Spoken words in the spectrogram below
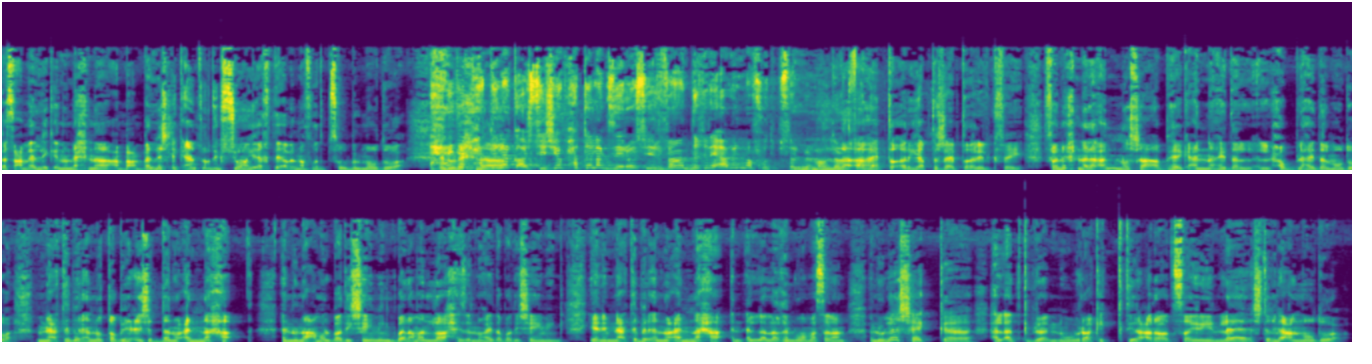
بس عم أقول لك إنه نحن عم بلش لك introduction يا أختي قبل ما افوت بصلب الموضوع. إنه نحن بحط لك RCG وبحط لك zéro sur 20 دغري قبل ما افوت بصلب الموضوع. لا هي بتقريها بترجعي بتقري الكفاية. فنحن لأنه شعب هيك عنا هيدا الحب لهيدا الموضوع بنعتبر إنه طبيعي جدا وعنا حق إنه نعمل body shaming بلا ما نلاحظ إنه هيدا body shaming يعني بنعتبر إنه عنا حق نقول لغنوة مثلا. إنه ليش هيك هالقد كبر إنه وراكي كثير أعراض صايرين. ليه اشتغلي على الموضوع.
